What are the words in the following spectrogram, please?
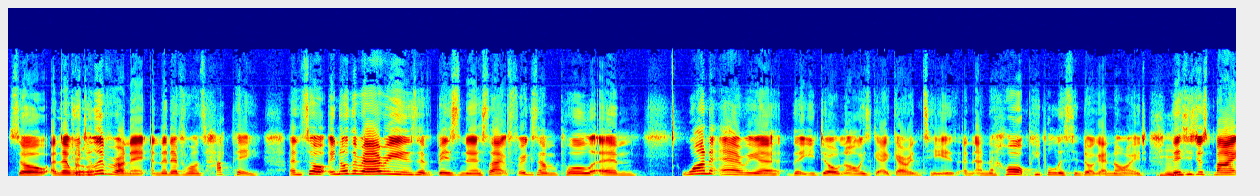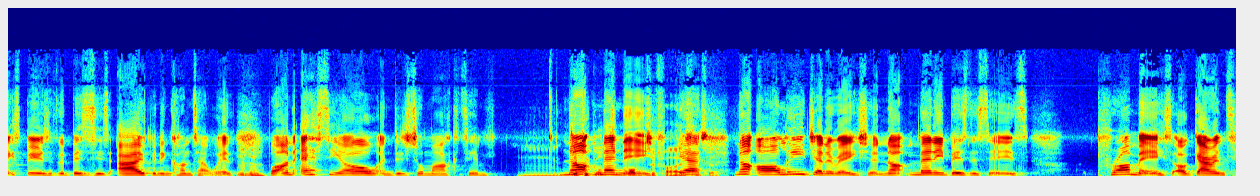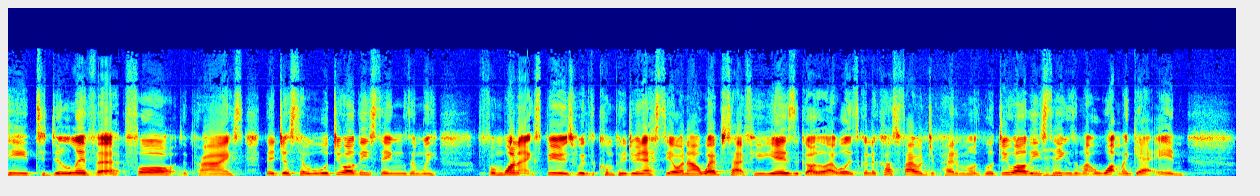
So and then we that. deliver on it, and then everyone's happy. And so in other areas of business, like for example, um, one area that you don't always get a guarantee is, and, and I hope people listening don't get annoyed. Mm. This is just my experience of the businesses I've been in contact with. Mm-hmm. But on SEO and digital marketing, not Difficult to many. yeah, isn't it? not all lead generation. Not many businesses promise or guaranteed to deliver for the price. They just say, well, we'll do all these things. And we, from one experience with the company doing SEO on our website a few years ago, they're like, well, it's going to cost £500 a month. We'll do all Mm. these things. I'm like, well, what am I getting?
